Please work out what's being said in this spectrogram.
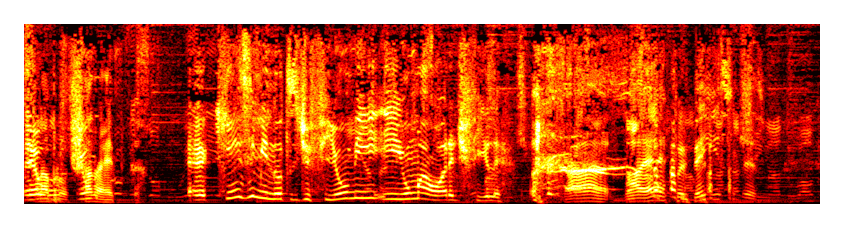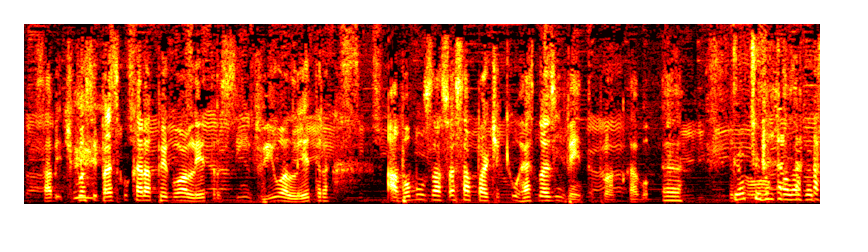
é é uma brochada filme- épica. É 15 minutos de filme e uma hora de filler. Ah, ah, é, foi bem isso mesmo. Sabe, tipo assim, parece que o cara pegou a letra assim, viu a letra. Ah, vamos usar só essa parte aqui, o resto nós inventa. Pronto, acabou. É. Eu tive um colega de,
